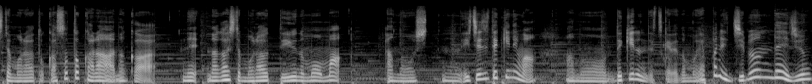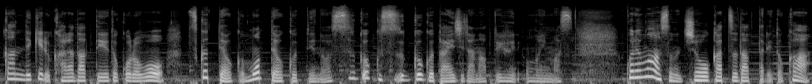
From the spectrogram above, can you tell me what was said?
してもらうとか外からなんかね流してもらうっていうのもまああの、一時的にはあのできるんですけれどもやっぱり自分で循環できる体っていうところを作っておく持っておくっていうのはすごくすごく大事だなというふうに思います。これはその腸活だったりとか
